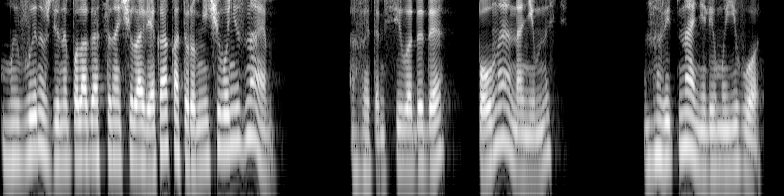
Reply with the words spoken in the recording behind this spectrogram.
«Мы вынуждены полагаться на человека, о котором ничего не знаем», в этом сила ДД, полная анонимность. Но ведь наняли мы его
